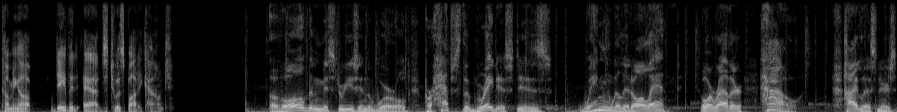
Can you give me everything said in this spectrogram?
Coming up, David adds to his body count. Of all the mysteries in the world, perhaps the greatest is when will it all end? Or rather, how? Hi, listeners.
